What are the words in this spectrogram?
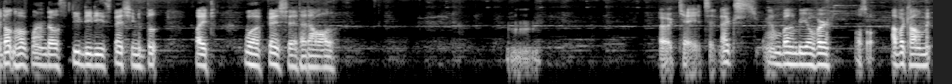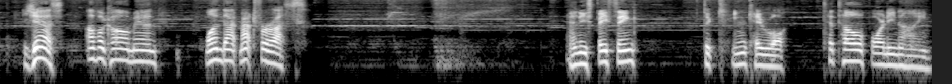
I don't know if one of those DDDs finishing the fight will finish it at all. Hmm. Okay, it's the next round gonna be over. Also, Avocado Man. Yes! Avocado Man won that match for us. And he's facing the King K. Rool. Tito 49.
